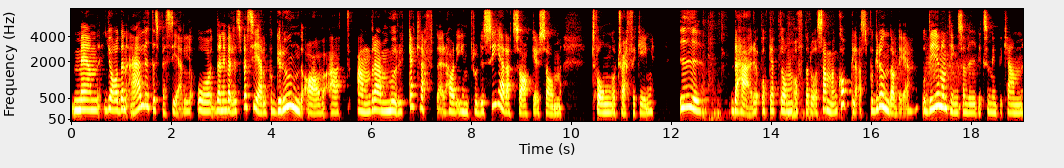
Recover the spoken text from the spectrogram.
Men ja, den är lite speciell och den är väldigt speciell på grund av att andra mörka krafter har introducerat saker som tvång och trafficking i det här och att de ofta då sammankopplas på grund av det. Och det är ju någonting som vi liksom inte kan,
